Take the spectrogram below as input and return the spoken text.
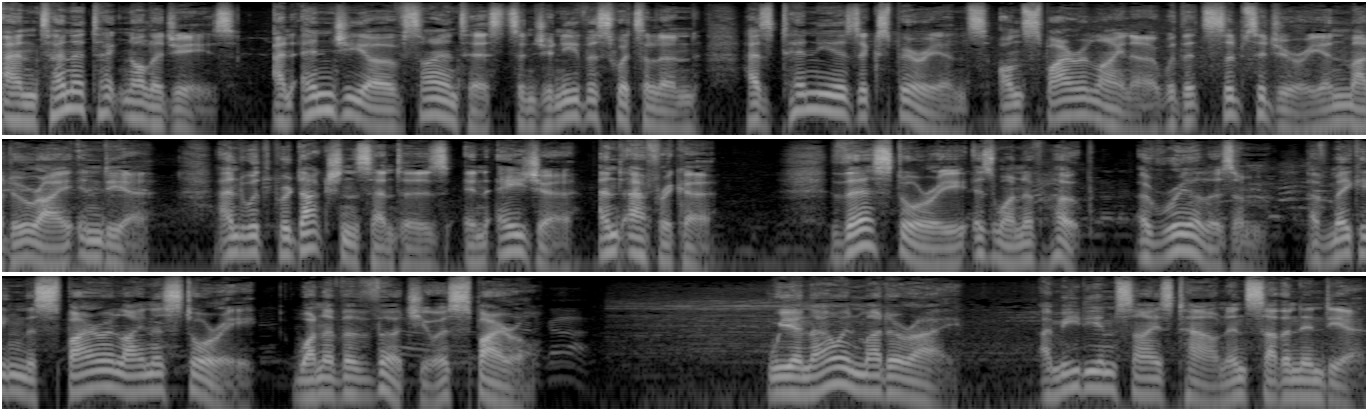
Antenna Technologies, an NGO of scientists in Geneva, Switzerland, has 10 years' experience on spirulina with its subsidiary in Madurai, India, and with production centers in Asia and Africa. Their story is one of hope, of realism, of making the spirulina story one of a virtuous spiral. We are now in Madurai, a medium-sized town in southern India.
